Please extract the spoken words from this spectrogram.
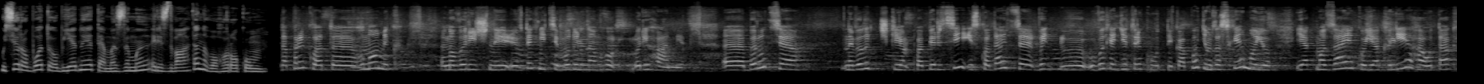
Усі роботи об'єднує теми зими, різдва та нового року. Наприклад, е, гномік новорічний в техніці модульного орігамі. Е, Беруться невеличкі папірці і складаються е, у вигляді трикутника. Потім за схемою, як мозаїку, як лего, отак,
